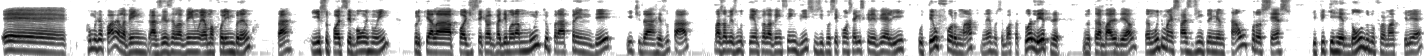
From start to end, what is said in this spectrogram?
é, como já fala, ela vem, às vezes ela vem, é uma folha em branco, tá? E isso pode ser bom e ruim, porque ela pode ser que ela vai demorar muito para aprender e te dar resultado, mas ao mesmo tempo ela vem sem vícios e você consegue escrever ali o teu formato, né? Você bota a tua letra no trabalho dela, então é muito mais fácil de implementar um processo que fique redondo no formato que ele é,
